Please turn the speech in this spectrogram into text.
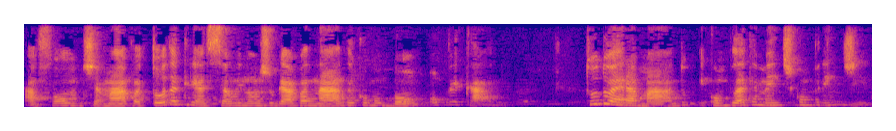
A fonte amava toda a criação e não julgava nada como bom ou pecado. Tudo era amado e completamente compreendido.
